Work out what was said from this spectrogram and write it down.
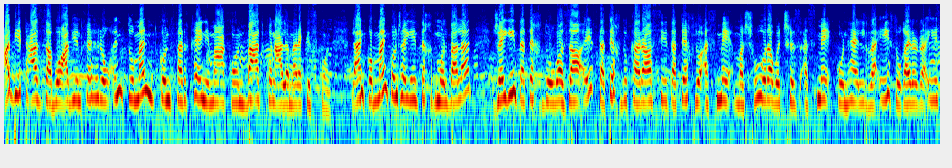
عم يتعذبوا عم ينقهروا أنتم منكم فرقانة معكم بعدكم على مراكزكم لأنكم منكم جايين تخدموا البلد جايين تاخذوا وظائف تاخذوا كراسي تاخذوا أسماء مشهورة وتشز اسماءكم هاي الرئيس وغير الرئيس.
